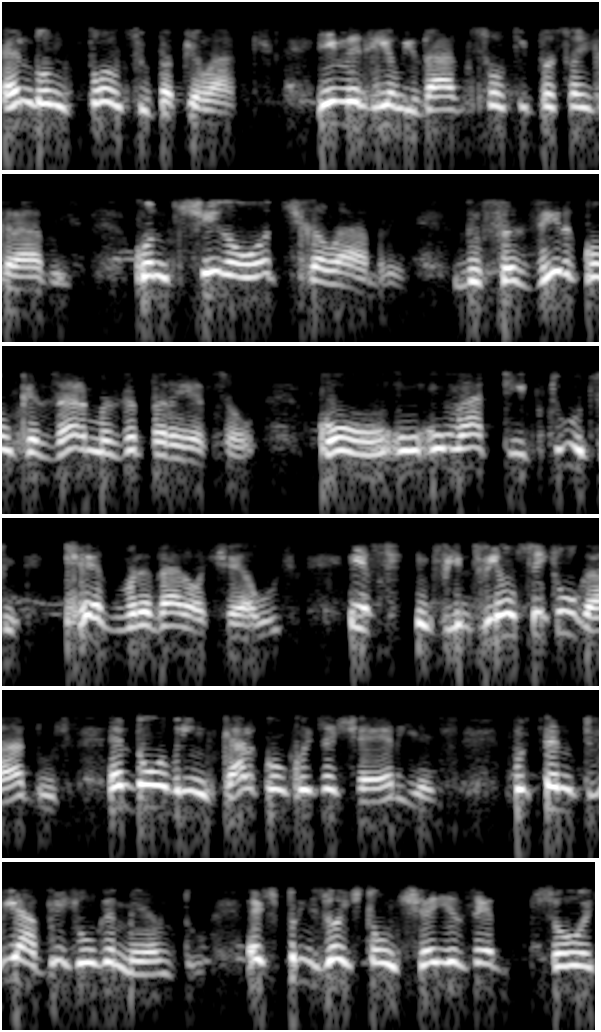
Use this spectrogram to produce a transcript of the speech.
andam de pontos papilados e na realidade são situações graves. Quando chegam ao descalabre de fazer com que as armas apareçam com uma atitude que é de bradar aos céus, esses indivíduos deviam ser julgados. Andam a brincar com coisas sérias. Portanto, devia haver julgamento. As prisões estão cheias é de pessoas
